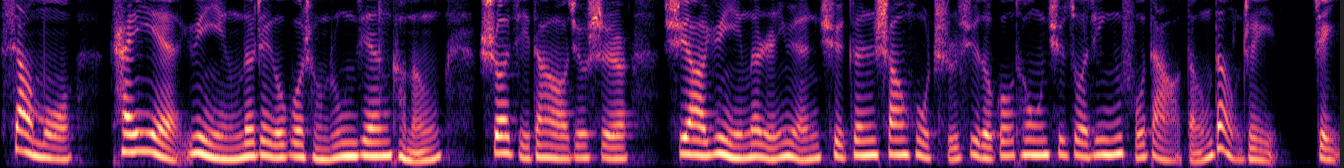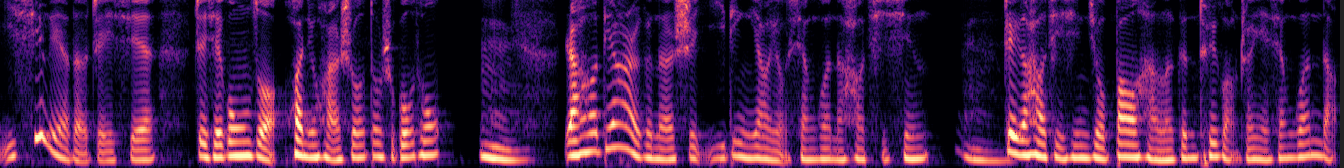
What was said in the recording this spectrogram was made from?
项目开业运营的这个过程中间，可能涉及到就是需要运营的人员去跟商户持续的沟通，去做经营辅导等等这一这一系列的这些这些工作，换句话说都是沟通。嗯然后第二个呢是一定要有相关的好奇心，嗯这个好奇心就包含了跟推广专业相关的，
